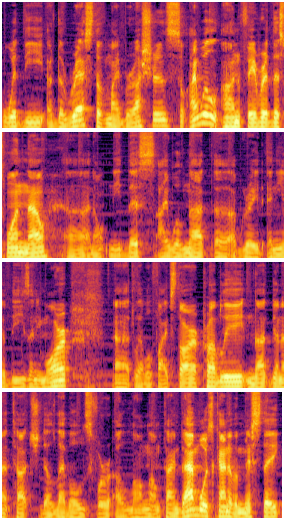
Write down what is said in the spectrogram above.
with the uh, the rest of my brushes so I will unfavorite this one now. Uh, I don't need this. I will not uh, upgrade any of these anymore at level 5 star. Probably not gonna touch the levels for a long long time. That was kind of a mistake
